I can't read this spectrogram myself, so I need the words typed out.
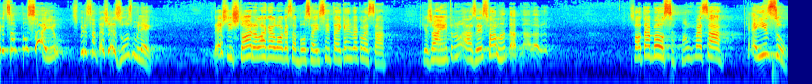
Espírito Santo não saiu. O Espírito Santo é Jesus, mulher. Deixa de história, larga logo essa bolsa aí, senta aí que a gente vai conversar. Porque já entra, às vezes, falando. Solta a bolsa, vamos conversar. Que é isso?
